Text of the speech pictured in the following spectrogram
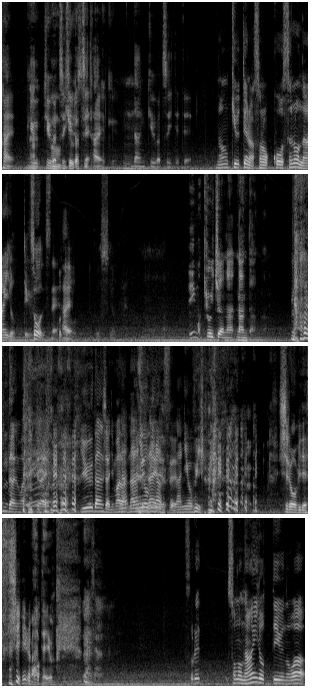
はい。何球がついてるね。球がついてるはい。んだっけ？うん段球がついてて。何級っていうのはそのコースの難易度っていうこそうですね。とはい。ですよね。え、今、今日一はな、何段なの？何段まで行ってないです。有段者にまだ何帯ないですなんですか？何帯？白帯です。白またよく。それ、その難易度っていうのは、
